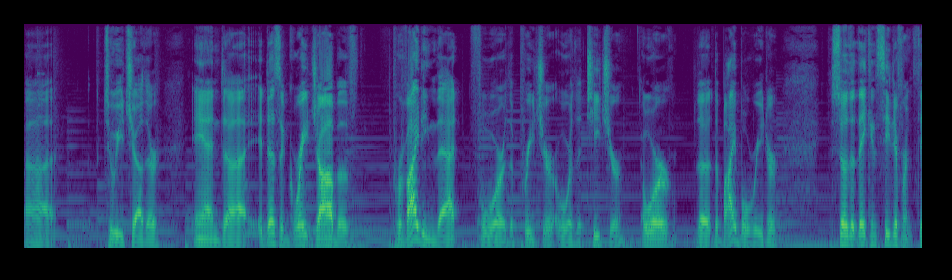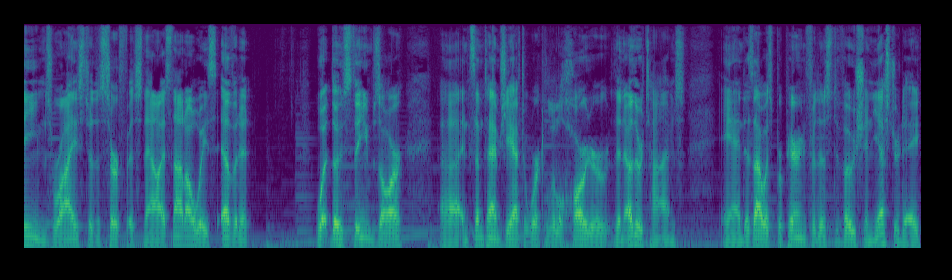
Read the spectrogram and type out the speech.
uh, to each other, and uh, it does a great job of providing that for the preacher or the teacher or the, the Bible reader so that they can see different themes rise to the surface. Now, it's not always evident what those themes are, uh, and sometimes you have to work a little harder than other times. And as I was preparing for this devotion yesterday,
